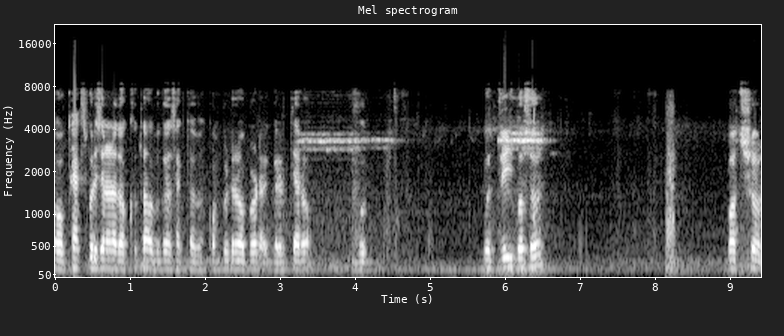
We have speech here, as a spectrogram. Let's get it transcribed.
ও ফ্যাক্স পরিচালনা দক্ষতা অভিজ্ঞতা থাকতে হবে। কম্পিউটার অপারেটর গ্রেড তেরো বত্রিশ বছর বৎসর।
